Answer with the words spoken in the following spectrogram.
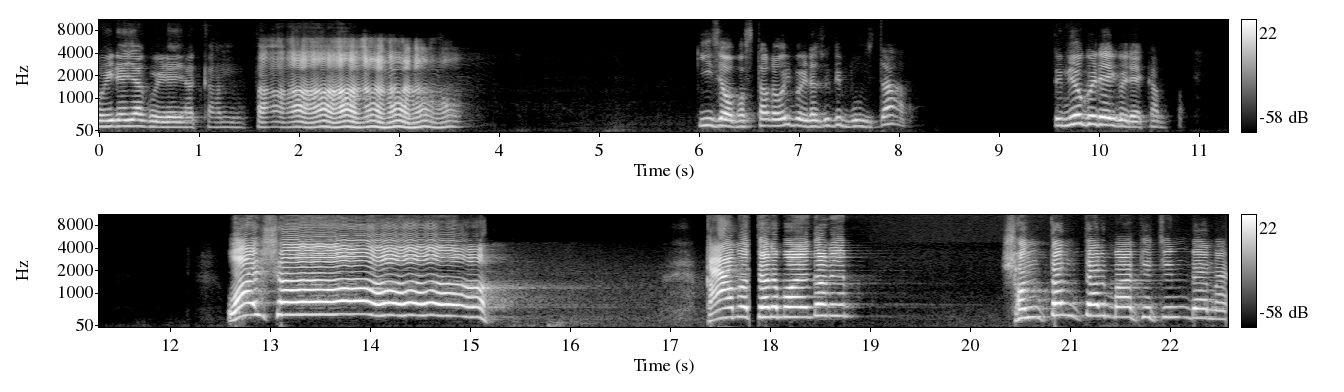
গইরাইয়া গইরাইয়া কান্তা কি যে অবস্থাটা ওই এটা যদি বুঝদা তুমিও গইরাই গইরাই কান্তা কামতের ময়দানে সন্তান তার মাকে চিনবে না।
